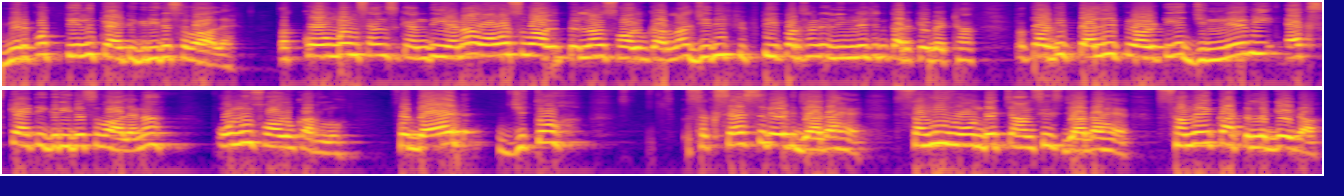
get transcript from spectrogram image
ਮੇਰੇ ਕੋਲ ਤਿੰਨ ਕੈਟਾਗਰੀ ਦੇ ਸਵਾਲ ਹੈ। ਤਾਂ ਕਾਮਨ ਸੈਂਸ ਕਹਿੰਦੀ ਹੈ ਨਾ, ਉਹ ਸਵਾਲ ਪਹਿਲਾਂ ਸੋਲਵ ਕਰਨਾ ਜਿਹਦੀ 50% ਐਲੀਮੀਨੇਸ਼ਨ ਕਰਕੇ ਬੈਠਾ। ਤਾਂ ਤੁਹਾਡੀ ਪਹਿਲੀ ਪ੍ਰਾਇੋਰਟੀ ਹੈ, ਜਿੰਨੇ ਵੀ ਐਕਸ ਕੈਟਾਗਰੀ ਦੇ ਸਵਾਲ ਹੈ ਨਾ, ਉਹਨੂੰ ਸੋਲਵ ਕਰ ਲਓ। ਸੋ ਦੈਟ ਜਿੱਤੋਂ ਸਕਸੈਸ ਰੇਟ ਜ਼ਿਆਦਾ ਹੈ, ਸਹੀ ਹੋਣ ਦੇ ਚਾਂਸਸ ਜ਼ਿਆਦਾ ਹੈ, ਸਮੇਂ ਘੱਟ ਲੱਗੇਗਾ,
